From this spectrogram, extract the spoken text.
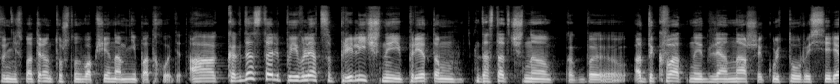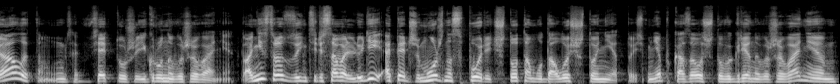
несмотря на то, что он вообще нам не подходит. А когда стали появляться приличные и при этом достаточно как бы адекватные для нашей культуры сериалы, там, взять ту же «Игру на выживание», они сразу заинтересовали людей. Опять же, можно спорить, что там удалось, что нет. То есть мне показалось, что в «Игре на выживание»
